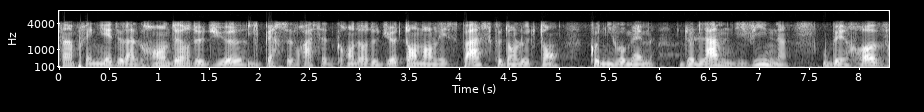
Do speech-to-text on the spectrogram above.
s'imprégner de la grandeur de Dieu. Il percevra cette grandeur de Dieu tant dans l'espace que dans le temps, qu'au niveau même de l'âme divine. Uberov,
